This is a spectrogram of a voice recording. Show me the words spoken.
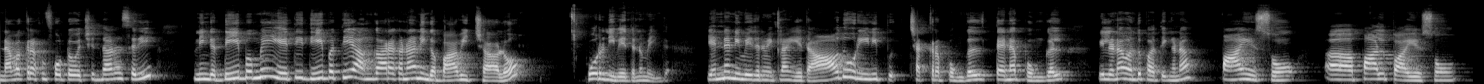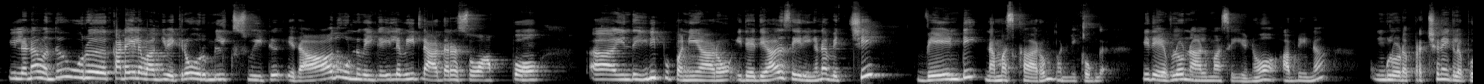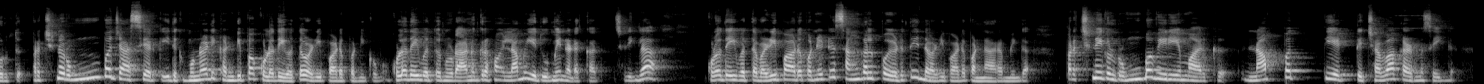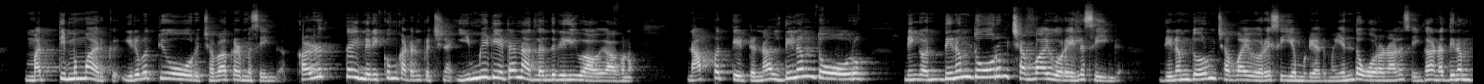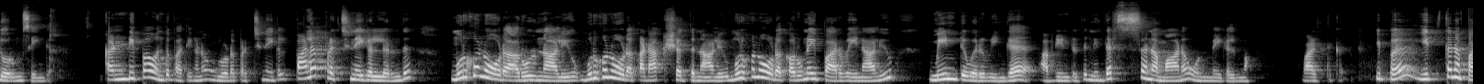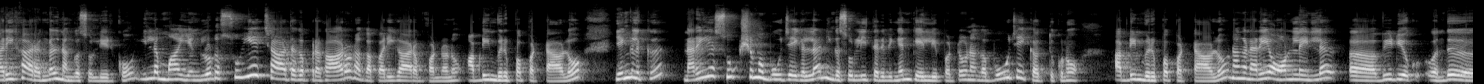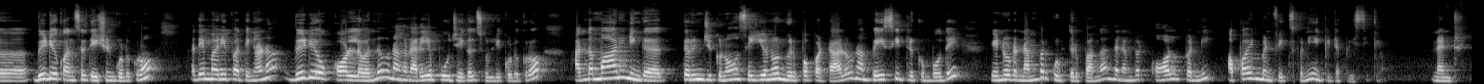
நவக்கிரகம் ஃபோட்டோ வச்சுருந்தாலும் சரி நீங்கள் தீபமே ஏற்றி தீபத்தையே அங்காரகனாக நீங்கள் பாவித்தாலும் ஒரு நிவேதனம் வைங்க என்ன நிவேதனம் வைக்கலாம் ஏதாவது ஒரு இனிப்பு சக்கரை பொங்கல் தெனை பொங்கல் இல்லைன்னா வந்து பார்த்தீங்கன்னா பாயசம் பால் பாயசம் இல்லைன்னா வந்து ஒரு கடையில் வாங்கி வைக்கிற ஒரு மில்க் ஸ்வீட்டு ஏதாவது ஒன்று வைங்க. இல்லை வீட்டில் அதரசம் அப்பம் இந்த இனிப்பு பணியாரம் இது எதையாவது செய்கிறீங்கன்னா வச்சு வேண்டி நமஸ்காரம் பண்ணிக்கோங்க. இது எவ்வளோ நாளுமா செய்யணும்? அப்படின்னா உங்களோட பிரச்சனைகளை பொறுத்து. பிரச்சனை ரொம்ப ஜாஸ்தியாக இருக்குது இதுக்கு முன்னாடி கண்டிப்பாக குலதெய்வத்தை வழிபாடு பண்ணிக்கோங்க. குலதெய்வத்தினோட அனுகிரகம் இல்லாமல் எதுவுமே நடக்காது. சரிங்களா? குலதெய்வத்தை வழிபாடு பண்ணிவிட்டு சங்கல்பம் எடுத்து இந்த வழிபாடு பண்ண ஆரம்பிங்க. பிரச்சனைகள் ரொம்ப வீரியமாக இருக்குது நாற்பத்தி எட்டு செவ்வாய்க்கிழமை செய்யுங்க. மத்தியமமாக இருக்குது இருபத்தி ஓரு செவ்வாய்க்கிழமை செய்யுங்க. கழுத்தை நெறிக்கும் கடன் பிரச்சனை. இம்மிடியேட்டாக நான் அதுலேருந்து ரிலீவ் ஆகணும். நாற்பத்தி எட்டு நாள் தினம்தோறும் நீங்கள் வந்து தினம்தோறும் செவ்வாய் உரையில் செய்யுங்க. தினம்தோறும் செவ்வாய் வரை செய்ய முடியாதுமா எந்த ஓரனாலும் செய்யுங்க ஆனால் தினம்தோறும் செய்யுங்க. கண்டிப்பாக வந்து பார்த்தீங்கன்னா உங்களோட பிரச்சனைகள் பல பிரச்சனைகள்லேருந்து முருகனோட அருள்னாலையும் முருகனோட கடாட்சத்தினாலையும் முருகனோட கருணை பார்வையினாலையும் மீண்டு வருவீங்க அப்படின்றது நிதர்சனமான உண்மைகள்மா. வாழ்த்துக்கள். இப்போ இத்தனை பரிகாரங்கள் நாங்கள் சொல்லியிருக்கோம். இல்லைம்மா எங்களோட சுய ஜாதக பிரகாரம் நாங்கள் பரிகாரம் பண்ணணும் அப்படின்னு விருப்பப்பட்டாலும் எங்களுக்கு நிறைய சூக்ஷ்ம பூஜைகள்லாம் நீங்கள் சொல்லி தருவீங்கன்னு கேள்விப்பட்டோம். நாங்கள் பூஜை கற்றுக்கணும் அப்படின்னு விருப்பப்பட்டாலும் நாங்கள் நிறைய ஆன்லைனில் வீடியோ வந்து வீடியோ கன்சல்டேஷன் கொடுக்குறோம். அதே மாதிரி பார்த்தீங்கன்னா வீடியோ காலில் வந்து நாங்கள் நிறைய பூஜைகள் சொல்லி கொடுக்குறோம். அந்த மாதிரி நீங்கள் தெரிஞ்சுக்கணும் செய்யணும்னு விருப்பப்பட்டாலும் நான் பேசிகிட்டு இருக்கும்போதே என்னோடய நம்பர் கொடுத்துருப்பாங்க. அந்த நம்பர் கால் பண்ணி அப்பாயின்மெண்ட் ஃபிக்ஸ் பண்ணி என்கிட்ட பேசிக்கலாம். நன்றி.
